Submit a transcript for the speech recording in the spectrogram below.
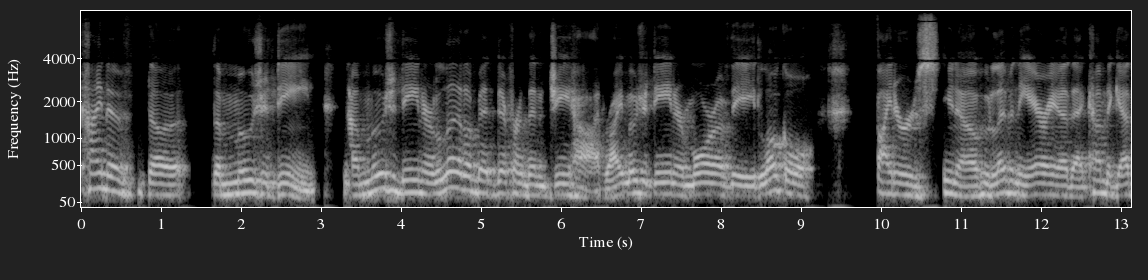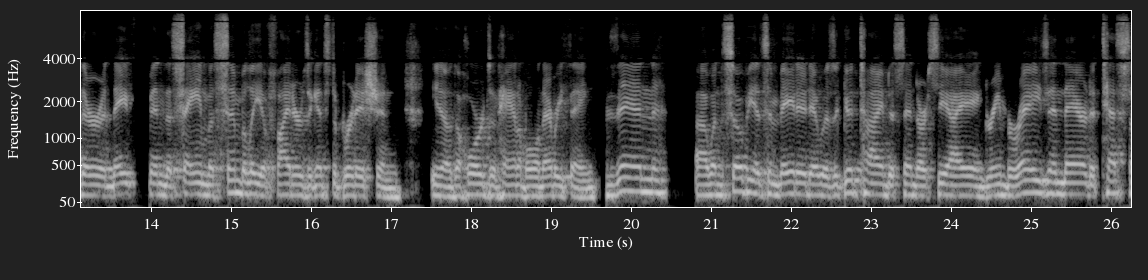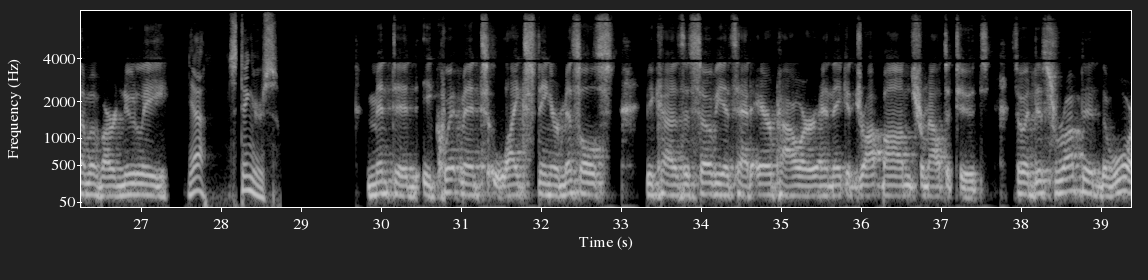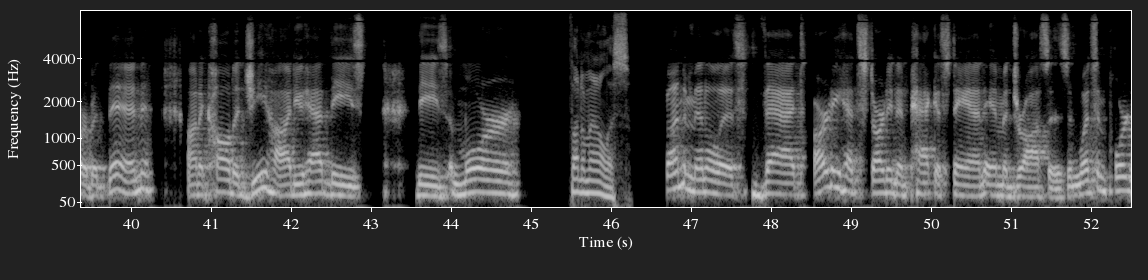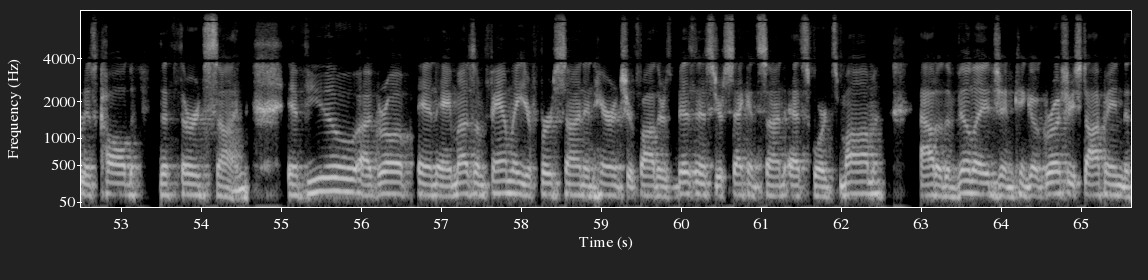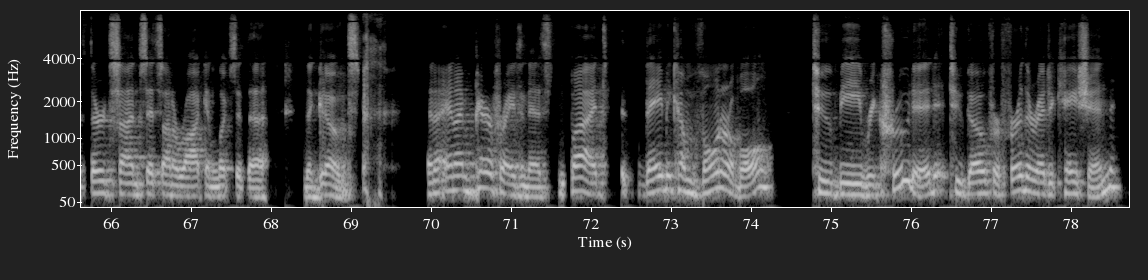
kind of the the mujahideen. Now, mujahideen are a little bit different than jihad, right? Mujahideen are more of the local fighters, you know, who live in the area that come together and they've been the same assembly of fighters against the British and, you know, the hordes of Hannibal and everything. Then uh, when the Soviets invaded, it was a good time to send our CIA and Green Berets in there to test some of our newly Yeah. Stingers. Minted equipment like Stinger missiles because the Soviets had air power and they could drop bombs from altitudes. So it disrupted the war. But then on a call to jihad, you had these these more Fundamentalists. Fundamentalists that already had started in Pakistan in madrasas. And what's important is called the third son. If you uh, grow up in a Muslim family, your first son inherits your father's business, your second son escorts mom out of the village and can go grocery shopping. The third son sits on a rock and looks at the, the goats. and, and I'm paraphrasing this, but they become vulnerable to be recruited to go for further education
